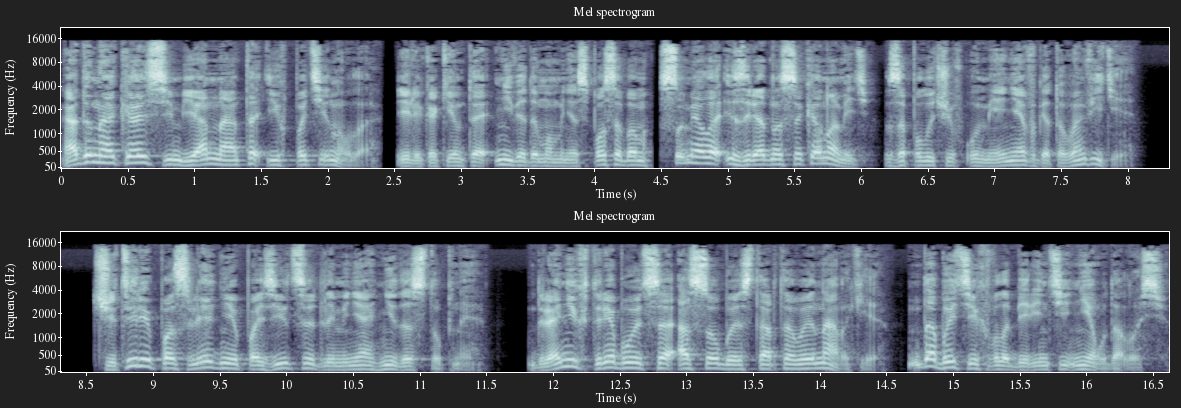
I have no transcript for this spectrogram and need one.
Однако семья НАТО их потянула, или каким-то неведомым мне способом сумела изрядно сэкономить, заполучив умения в готовом виде. Четыре последние позиции для меня недоступны. Для них требуются особые стартовые навыки. Добыть их в лабиринте не удалось.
